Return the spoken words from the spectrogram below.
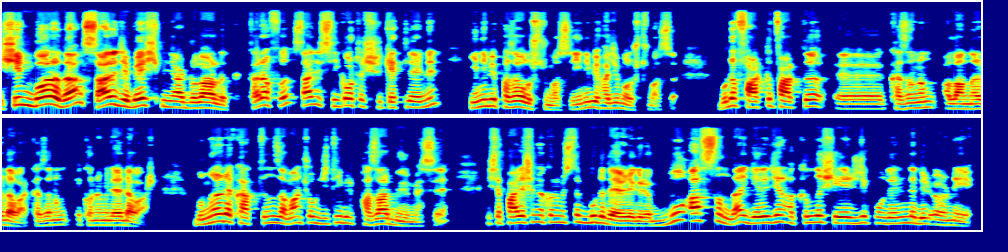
İşin bu arada sadece 5 milyar dolarlık tarafı sadece sigorta şirketlerinin yeni bir pazar oluşturması, yeni bir hacim oluşturması. Burada farklı farklı e, kazanım alanları da var, kazanım ekonomileri de var. Bunları da kattığınız zaman çok ciddi bir pazar büyümesi. İşte paylaşım ekonomisi de burada devreye giriyor. Bu aslında geleceğin akıllı şehircilik modelinde bir örneği.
